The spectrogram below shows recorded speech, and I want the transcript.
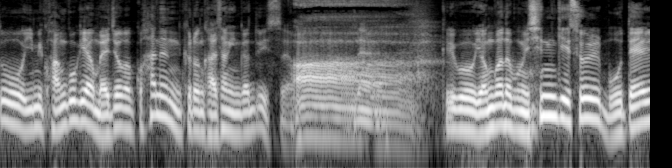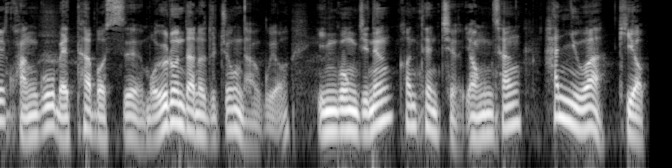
또 이미 광고 계약 맺어갖고 하는 그런 가상인간도 있어요. 아. 네. 그리고 연관어 보면 신기술, 모델, 광고, 메타버스 뭐 이런 단어들 쭉 나오고요. 인공지능, 컨텐츠, 영상, 한유화, 기업.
